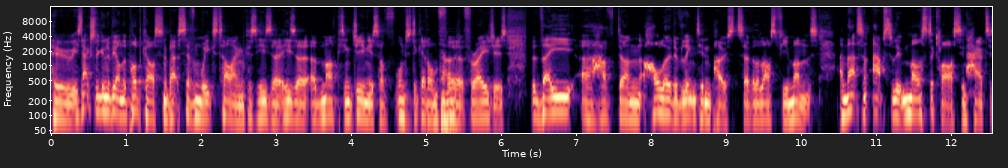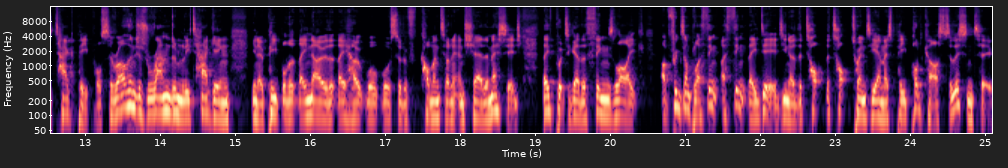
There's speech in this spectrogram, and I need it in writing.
who is actually going to be on the podcast in about seven weeks' time because he's a he's a, a, marketing genius I've wanted to get on for, for ages. But they uh, have done a whole load of LinkedIn posts over the last few months, and that's an absolute masterclass in how to tag people. So rather than just randomly tagging, you know, people that they know that they hope will, will sort of comment on it and share the message, they've put together things like, uh, for example, I think I think they did, you know, the top the top twenty MSP podcasts to listen to to.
